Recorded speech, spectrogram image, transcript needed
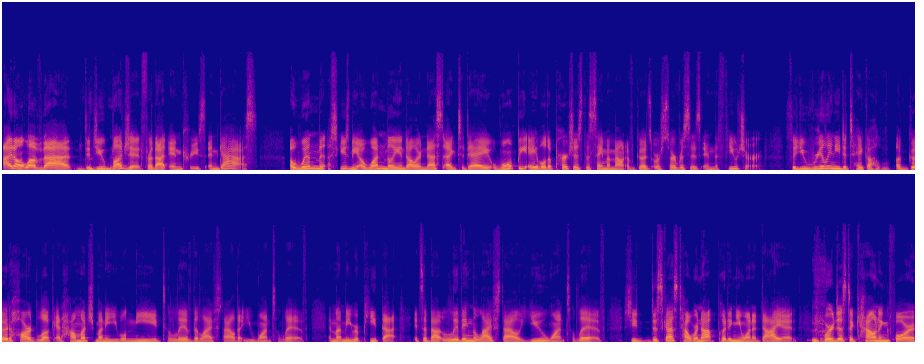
I don't love that. Did you budget for that increase in gas? A one excuse me a one million dollar nest egg today won't be able to purchase the same amount of goods or services in the future so you really need to take a, a good hard look at how much money you will need to live the lifestyle that you want to live. And let me repeat that. It's about living the lifestyle you want to live. She discussed how we're not putting you on a diet. we're just accounting for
